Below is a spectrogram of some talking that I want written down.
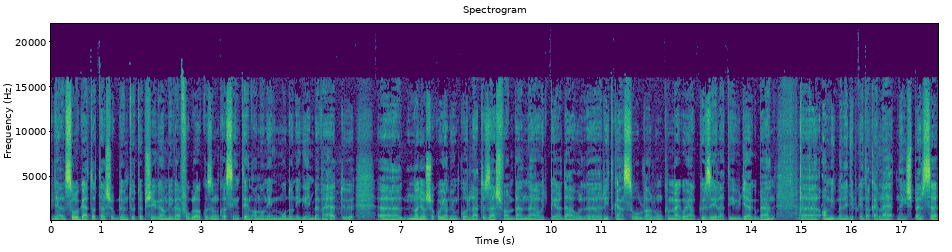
Ugye szolgáltatások döntő többsége, amivel foglalkozunk, az szintén anonim módon igénybe vehető. Nagyon sok olyan önkorlátozás van benne, hogy például ritkán szólalunk meg olyan közéleti ügyekben, amikben egyébként akár lehetne is persze,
